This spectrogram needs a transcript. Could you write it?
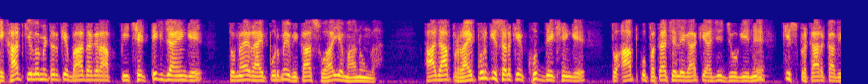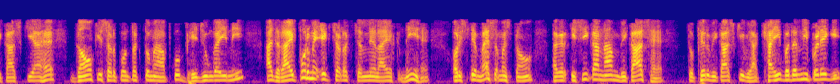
एक आध किलोमीटर के बाद अगर आप पीछे टिक जाएँगे तो मैं रायपुर में विकास हुआ ये मानूँगा। आज आप रायपुर की सड़कें खुद देखेंगे तो आपको पता चलेगा कि अजीत जोगी ने किस प्रकार का विकास किया है। गाँव की सड़कों तक तो मैं आपको भेजूँगा ही नहीं। आज रायपुर में एक सड़क चलने लायक नहीं है, और इसलिए मैं समझता हूँ, अगर इसी का नाम विकास है तो फिर विकास की व्याख्या ही बदलनी पड़ेगी।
